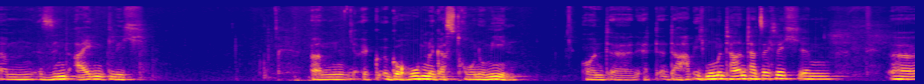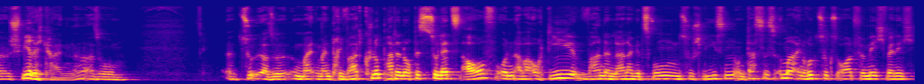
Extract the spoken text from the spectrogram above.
ähm, sind eigentlich ähm, ge- gehobene Gastronomien. Und äh, da habe ich momentan tatsächlich ähm, äh, Schwierigkeiten. Ne? Also, zu, also mein, mein Privatclub hatte noch bis zuletzt auf, und, aber auch die waren dann leider gezwungen zu schließen. Und das ist immer ein Rückzugsort für mich, wenn ich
